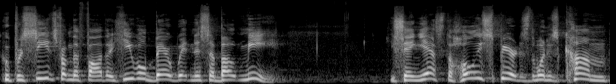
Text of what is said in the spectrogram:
who proceeds from the Father, he will bear witness about me. He's saying, yes, the Holy Spirit is the one who's come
